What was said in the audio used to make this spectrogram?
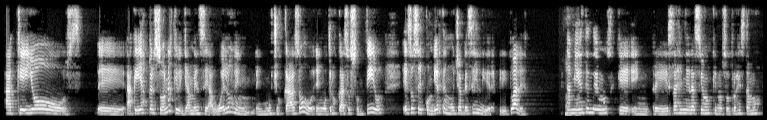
aquellos, eh, aquellas personas que llámense abuelos en, en, muchos casos o en otros casos son tíos, eso se convierte muchas veces en líderes espirituales. También entendemos que entre esa generación que nosotros estamos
